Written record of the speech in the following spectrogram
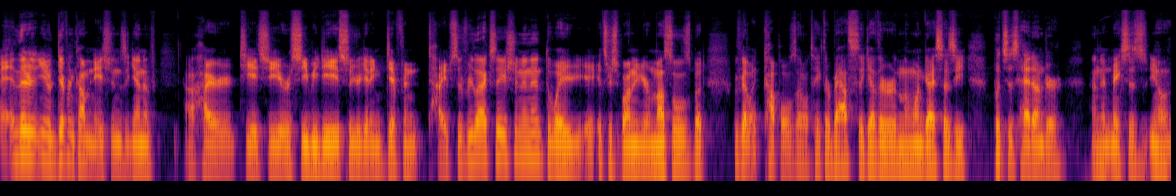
and there, you know, different combinations again of uh, higher THC or CBD, so you're getting different types of relaxation in it. The way it's responding to your muscles. But we've got like couples that'll take their baths together, and the one guy says he puts his head under and it makes his, you know,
